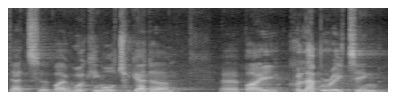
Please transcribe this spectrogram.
that uh, by working all together, uh, by collaborating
